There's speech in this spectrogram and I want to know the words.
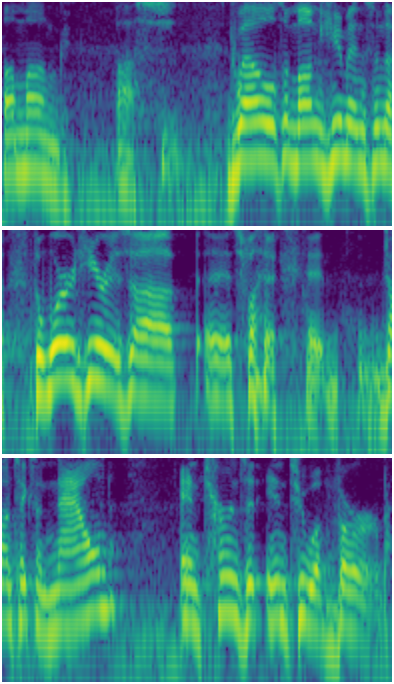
among us. Dwells among humans. And the, the word here is, uh, it's funny. John takes a noun and turns it into a verb.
